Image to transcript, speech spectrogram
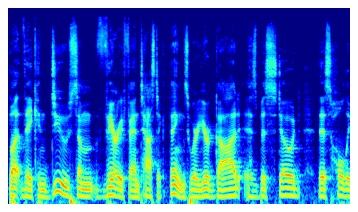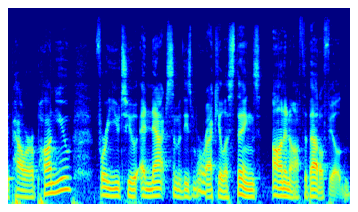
but they can do some very fantastic things where your God has bestowed this holy power upon you for you to enact some of these miraculous things on and off the battlefield.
